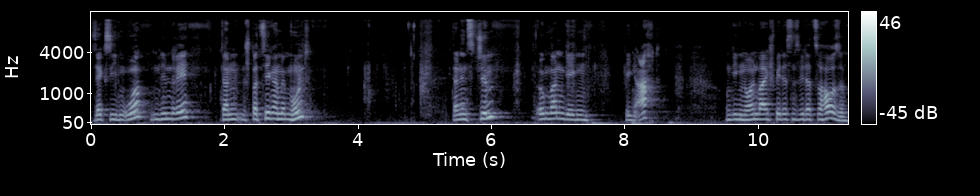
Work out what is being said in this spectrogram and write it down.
6, 7 Uhr in dem Dreh. Dann einen Spaziergang mit dem Hund. Dann ins Gym. Irgendwann gegen, gegen 8. Und gegen 9 war ich spätestens wieder zu Hause.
